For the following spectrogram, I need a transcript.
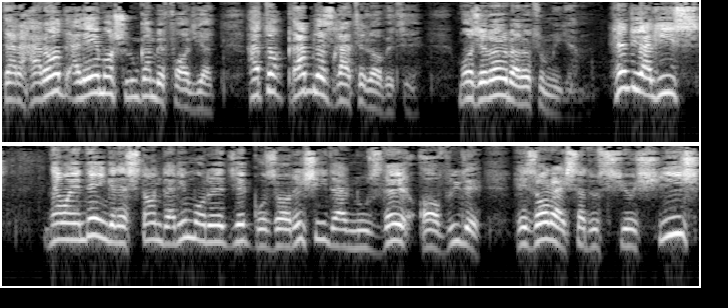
در حراد علیه ما شروع کنن به فعالیت. حتی قبل از قطع رابطه. ماجرا رو براتون میگم. هنری الیس نماینده انگلستان در این مورد یک گزارشی در 19 آوریل 1836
